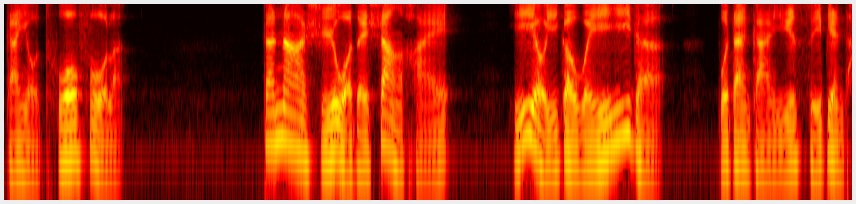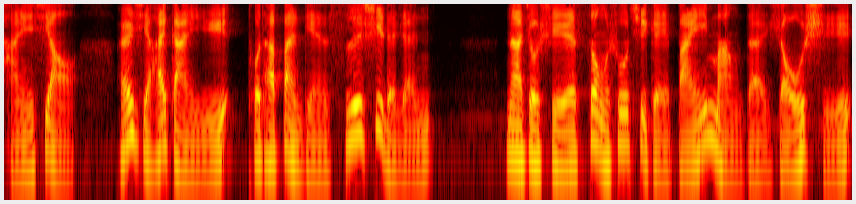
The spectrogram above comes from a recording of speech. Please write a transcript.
敢有托付了。但那时我在上海，已有一个唯一的，不但敢于随便谈笑，而且还敢于托他办点私事的人，那就是送书去给白蟒的柔石。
